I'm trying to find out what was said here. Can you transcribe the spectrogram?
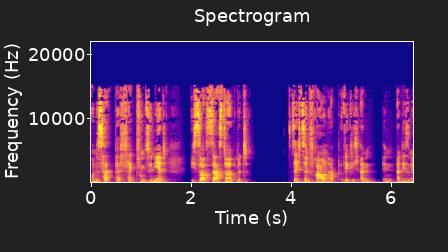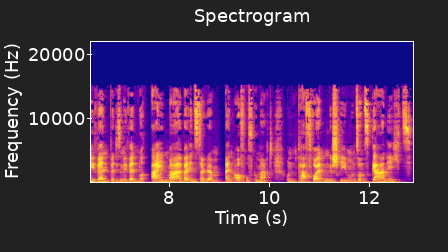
Und es hat perfekt funktioniert. Ich saß, saß dort mit 16 Frauen, habe wirklich an, in, an diesem Event, bei diesem Event nur einmal bei Instagram einen Aufruf gemacht und ein paar Freunden geschrieben und sonst gar nichts.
